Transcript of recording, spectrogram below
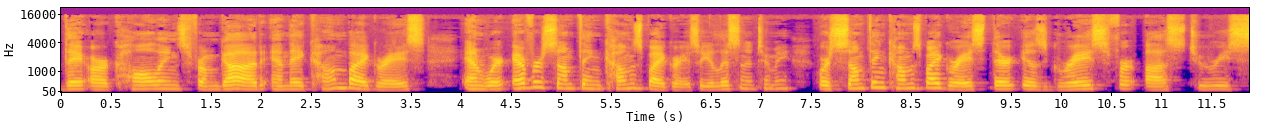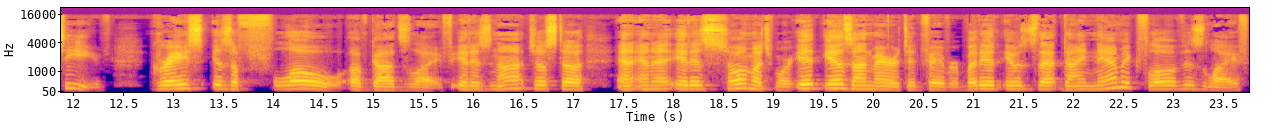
They are callings from God and they come by grace. And wherever something comes by grace, are you listening to me? Where something comes by grace, there is grace for us to receive. Grace is a flow of God's life. It is not just a, and, and it is so much more. It is unmerited favor, but it is that dynamic flow of his life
